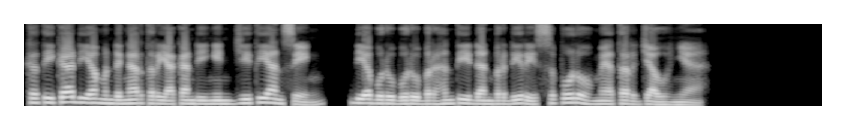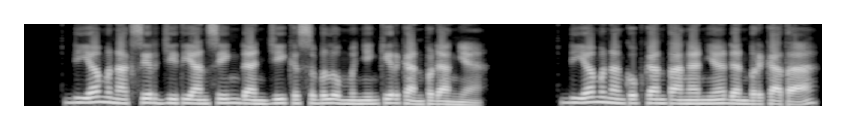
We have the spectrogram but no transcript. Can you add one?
Ketika dia mendengar teriakan dingin Ji Tianxing, dia buru-buru berhenti dan berdiri 10 meter jauhnya. Dia menaksir Ji Tianxing dan Ji ke sebelum menyingkirkan pedangnya. Dia menangkupkan tangannya dan berkata,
